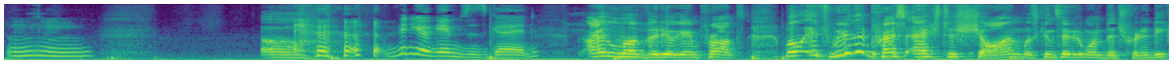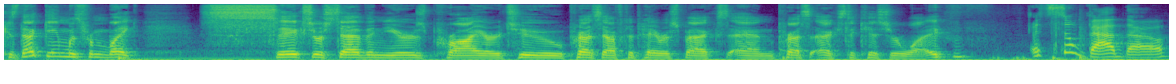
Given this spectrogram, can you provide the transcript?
Mm-hmm. Oh. Video games is good. I love video game prompts. Well, it's weird that Press X to Sean was considered one of the Trinity because that game was from like six or seven years prior to Press F to pay respects and Press X to kiss your wife. It's still bad though.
